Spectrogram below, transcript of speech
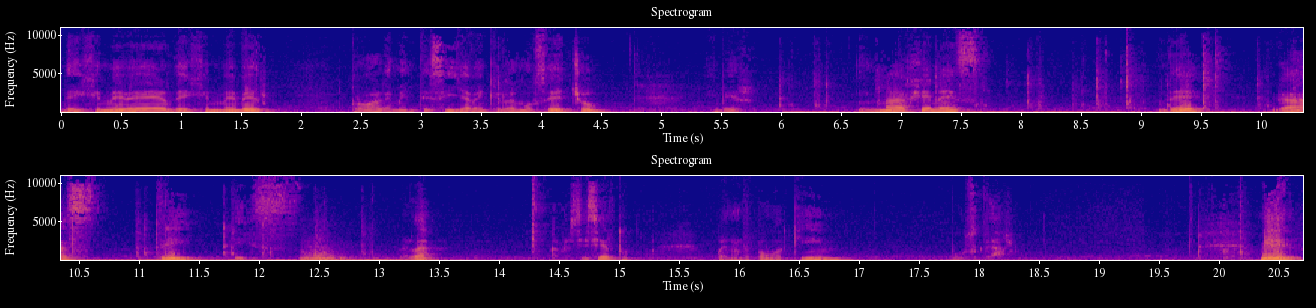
Déjenme ver, déjenme ver. Probablemente sí, ya ven que lo hemos hecho. Y ver. Imágenes de gastritis. ¿Verdad? Si es cierto. Bueno, le pongo aquí. Buscar. Miren,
